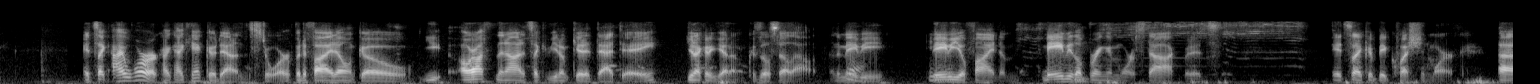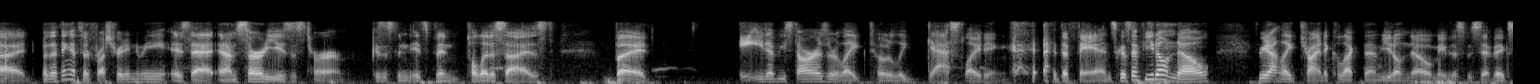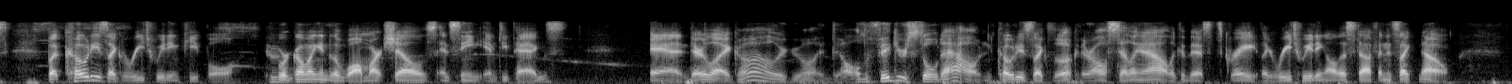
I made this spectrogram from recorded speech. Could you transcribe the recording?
It's like I work, like I can't go down to the store, but if I don't go, you or often than not, it's like if you don't get it that day, you're not gonna get them because they'll sell out, and then maybe And maybe you- you'll find them, maybe they'll mm. bring in more stock, but it's it's like a big question mark. Uh, but the thing that's been frustrating to me is that, and I'm sorry to use this term because it's been it's been politicized, but AEW stars are like totally gaslighting the fans because if you don't know, if you're not like trying to collect them, you don't know maybe the specifics. But Cody's like retweeting people who are going into the Walmart shelves and seeing empty pegs. And they're like, oh, like, oh, all the figures sold out. And Cody's like, look, they're all selling out. Look at this. It's great. Like retweeting all this stuff. And it's like, no.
